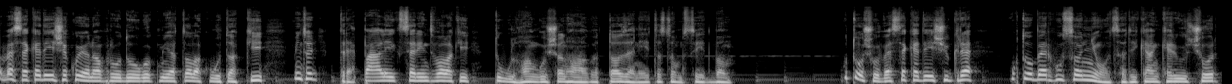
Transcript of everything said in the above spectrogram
A veszekedések olyan apró dolgok miatt alakultak ki, mint hogy trepálék szerint valaki túl hangosan hallgatta a zenét a szomszédban. Utolsó veszekedésükre október 28-án került sor,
